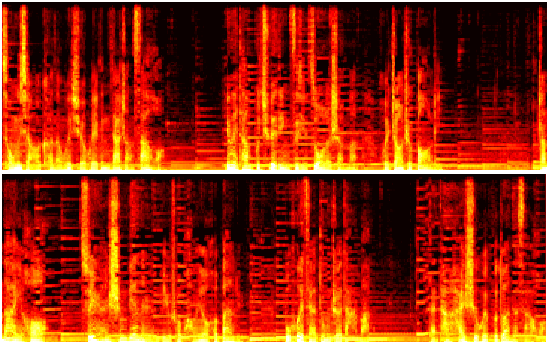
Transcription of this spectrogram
从小可能会学会跟家长撒谎，因为他们不确定自己做了什么会招致暴力。长大以后，虽然身边的人，比如说朋友和伴侣，不会再动辄打骂。但他还是会不断的撒谎。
